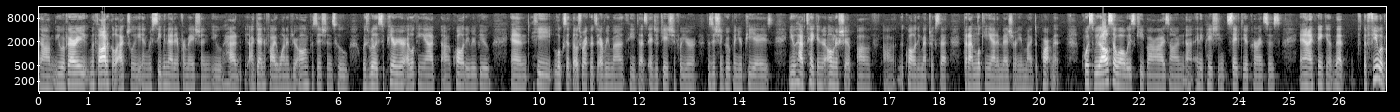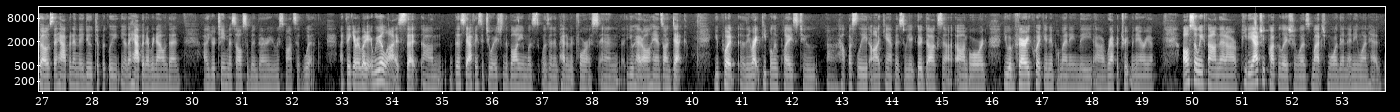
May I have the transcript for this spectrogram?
Um, you were very methodical, actually, in receiving that information. You had identified one of your own physicians who was really superior at looking at uh, quality review, and he looks at those records every month. He does education for your physician group and your PAs. You have taken ownership of uh, the quality metrics that, that I'm looking at and measuring in my department. Of course, we also always keep our eyes on uh, any patient safety occurrences, and I think that the few of those that happen, and they do typically, you know, they happen every now and then, uh, your team has also been very responsive with. I think everybody realized that um, the staffing situation, the volume was, was an impediment for us, and you had all hands on deck. You put uh, the right people in place to uh, help us lead on campus. We had good docs uh, on board. You were very quick in implementing the uh, rapid treatment area. Also, we found that our pediatric population was much more than anyone had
